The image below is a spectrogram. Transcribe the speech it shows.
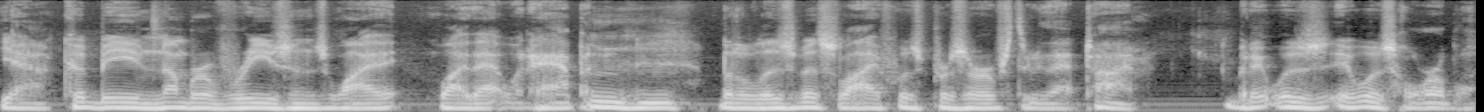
Yeah, could be a number of reasons why why that would happen. But Elizabeth's life was preserved through that time. But it was it was horrible.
